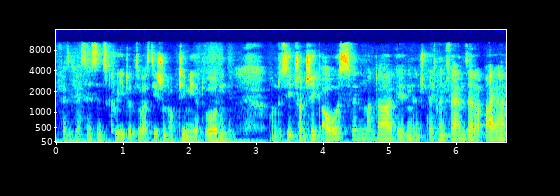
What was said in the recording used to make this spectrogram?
ich weiß nicht, Assassin's Creed und sowas, die schon optimiert wurden. Und es sieht schon schick aus, wenn man da den entsprechenden Fernseher dabei hat.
